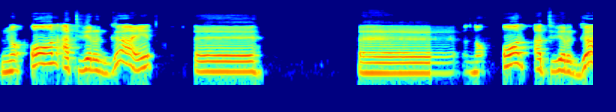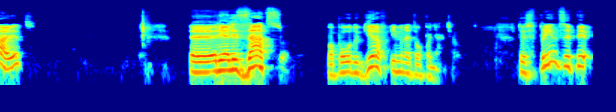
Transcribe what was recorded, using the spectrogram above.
Но он отвергает, э, э, но он отвергает э, реализацию по поводу геров именно этого понятия. То есть, в принципе,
